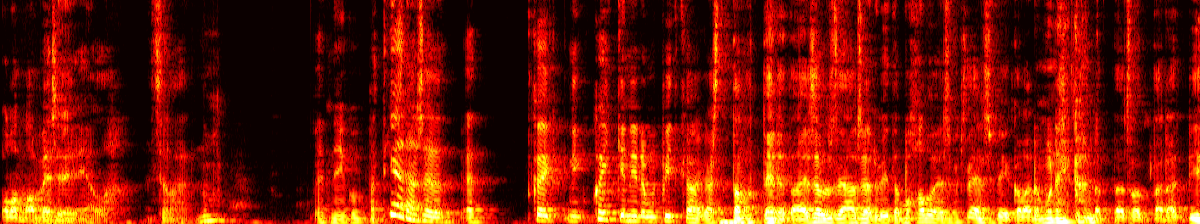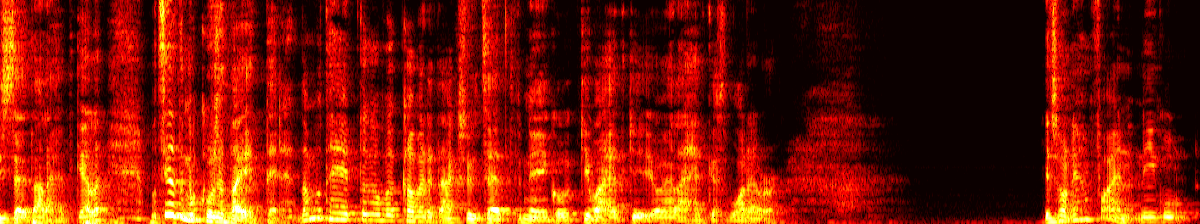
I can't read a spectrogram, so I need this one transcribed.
olla vaan vesilinjalla. Että sellainen, että, no, että niin kuin, mä tiedän sen, että, että kaikki, niin kaikki niiden mun pitkäaikaiset tavoitteita tai sellaisia asioita, mitä mä haluan esimerkiksi ensi viikolla, niin mun ei kannattaisi ottaa näitä bissejä tällä hetkellä. Mutta silti mä kusetan itseäni. No mutta hei, tuolla kaverit X, Y, Z, niin kuin, kiva hetki, jo elää hetkessä, whatever. Ja se on ihan fine, niin kuin,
